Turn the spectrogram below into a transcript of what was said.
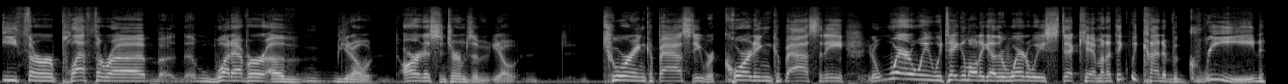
ether plethora, whatever of you know artists in terms of you know touring capacity, recording capacity. You know, where do we we take them all together? Where do we stick him? And I think we kind of agreed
